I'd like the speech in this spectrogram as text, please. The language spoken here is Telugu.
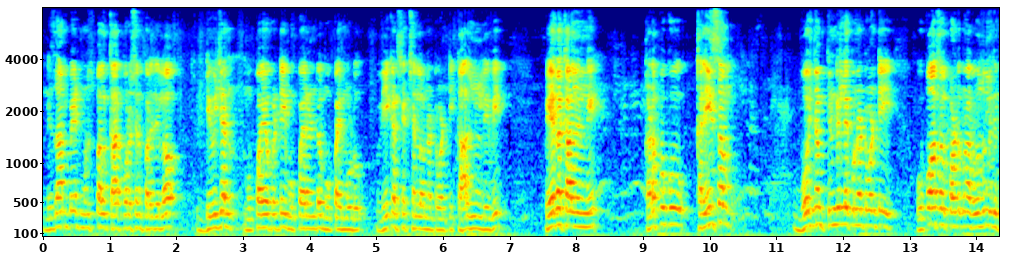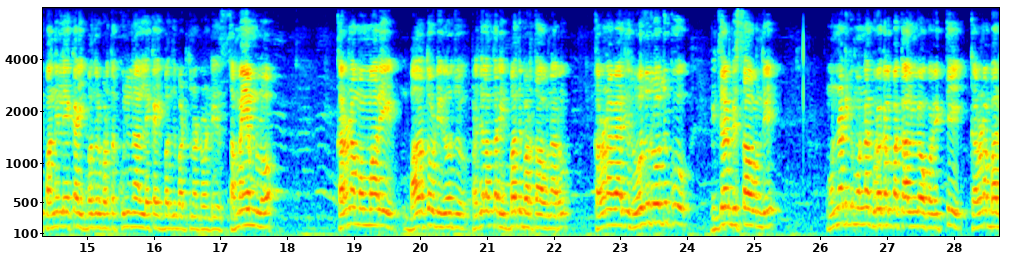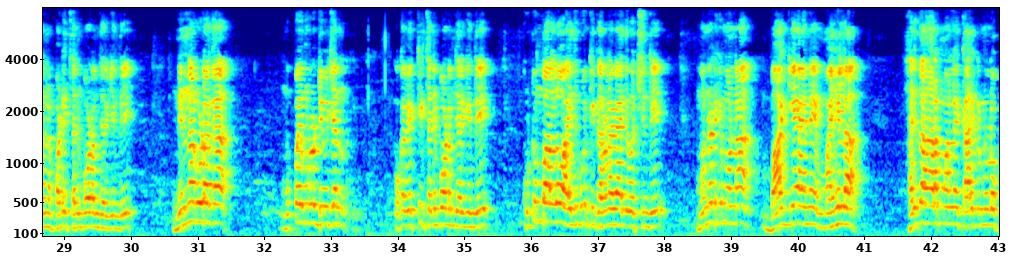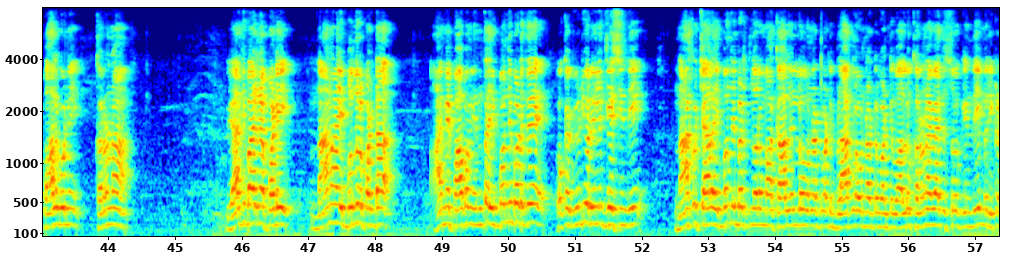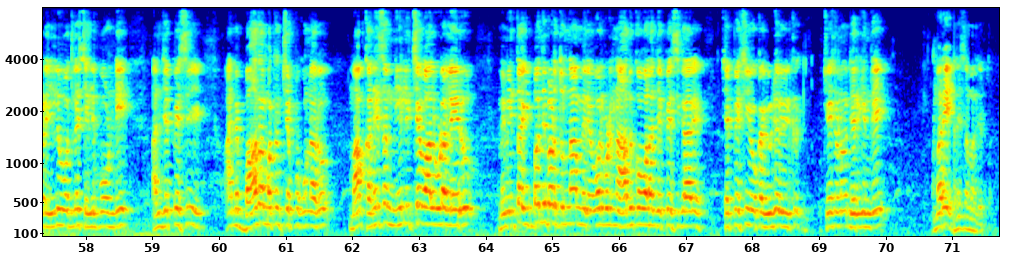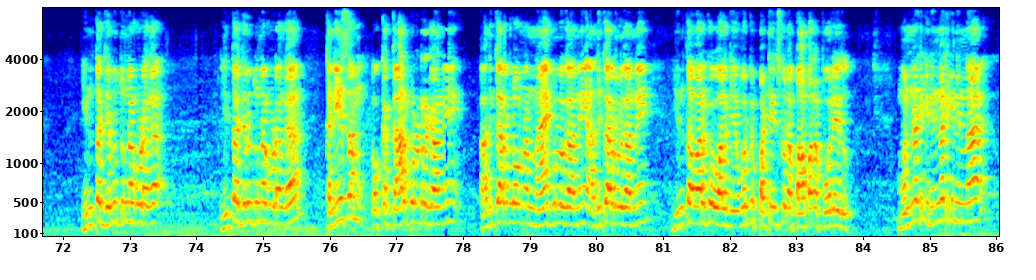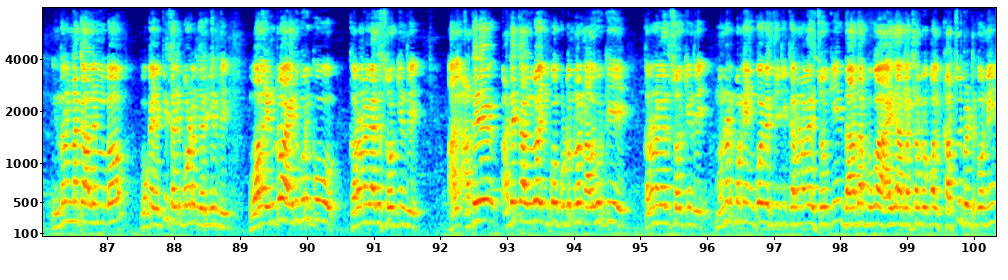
నిజాంపేట్ మున్సిపల్ కార్పొరేషన్ పరిధిలో డివిజన్ ముప్పై ఒకటి ముప్పై రెండు ముప్పై మూడు వీకర్ సెక్షన్లో ఉన్నటువంటి కాలనీలు ఇవి. పేద కాలనీని కడపకు కనీసం భోజనం తిండి లేకున్నటువంటి ఉపవాసాలు పండుకున్న రోజులు ఇది పని లేక ఇబ్బందులు పడుతూ కూలినాలు లేక ఇబ్బంది పడుతున్నటువంటి సమయంలో కరోనా మమ్మారి బాధతోటి ఈరోజు ప్రజలందరూ ఇబ్బంది పడుతూ ఉన్నారు. కరోనా వ్యాధి రోజు రోజుకు విజృంభిస్తూ ఉంది. మొన్నటికి మొన్న గృహకల్ప కాలంలో ఒక వ్యక్తి కరోనా బారిన పడి చనిపోవడం జరిగింది. నిన్న కూడా ముప్పై మూడో డివిజన్ ఒక వ్యక్తి చనిపోవడం జరిగింది. కుటుంబాల్లో ఐదుగురికి కరోనా వ్యాధి వచ్చింది. మొన్నటికి మొన్న భాగ్య అనే మహిళ హరితహారం అనే కార్యక్రమంలో పాల్గొని కరోనా వ్యాధి బారిన పడి నానా ఇబ్బందులు పడ్డా. ఆమె పాపం ఎంత ఇబ్బంది పడితే ఒక వీడియో రిలీజ్ చేసింది. నాకు చాలా ఇబ్బంది పెడుతున్నారు మా కాలనీలో ఉన్నటువంటి బ్లాక్లో ఉన్నటువంటి వాళ్ళు. కరోనా వ్యాధి సోకింది. మీరు ఇక్కడ ఇల్లు వదిలేసి వెళ్ళిపోండి అని చెప్పేసి ఆమె బాధ మొత్తం చెప్పుకున్నారు. మాకు కనీసం నీళ్ళు ఇచ్చే వాళ్ళు కూడా లేరు. మేము ఇంత ఇబ్బంది పడుతున్నాం మీరు ఎవరు కూడా నన్ను ఆదుకోవాలని చెప్పేసి గారి చెప్పేసి ఒక వీడియో చేయడం జరిగింది. మరి కనీసం అని చెప్తాను ఇంత జరుగుతున్నా కూడా ఇంత జరుగుతున్నా కూడా కనీసం ఒక కార్పొరేటర్ కానీ అధికారంలో ఉన్న నాయకులు కానీ అధికారులు కానీ ఇంతవరకు వాళ్ళకి ఎవరికి పట్టించుకున్న పాపన పోలేదు. మొన్నటికి నిన్నటికి నిన్న ఇంద్రన్న కాలనీలో ఒక వ్యక్తి చనిపోవడం జరిగింది. వాళ్ళ ఇంట్లో ఐదుగురికి కరోనా వ్యాధి సోకింది. అదే అదే కాలంలో ఇంకో కుటుంబంలో నలుగురికి కరోనా వ్యాధి సోకింది. మొన్నటి మొన్న ఇంకో వ్యక్తికి కరోనా వ్యాధి సోకి దాదాపుగా ఐదారు లక్షల రూపాయలు ఖర్చు పెట్టుకొని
